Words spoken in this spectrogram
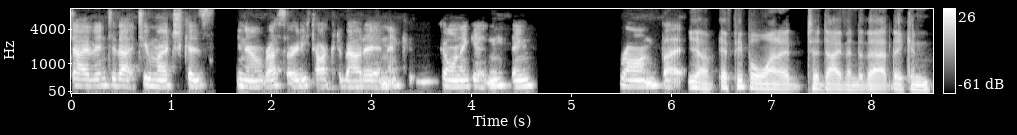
dive into that too much because you know Russ already talked about it, and I don't want to get anything wrong but yeah if people wanted to dive into that they can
